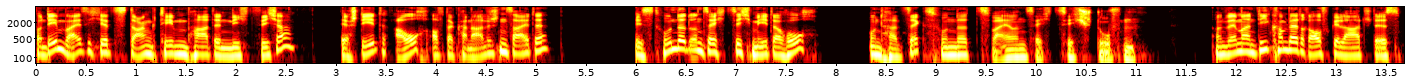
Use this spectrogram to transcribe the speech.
Von dem weiß ich jetzt dank Themenpate nicht sicher. Der steht auch auf der kanadischen Seite, ist 160 Meter hoch und hat 662 Stufen. Und wenn man die komplett raufgelatscht ist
